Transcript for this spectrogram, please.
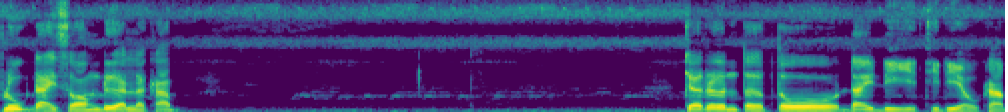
ปลูกได้สองเดือนแล้วครับเจริญเติบโตได้ดีทีเดียวครับ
